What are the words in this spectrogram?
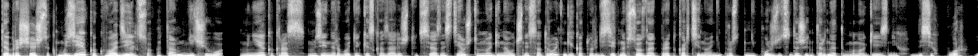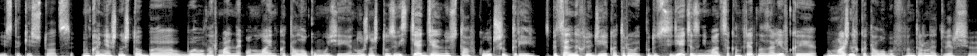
Ты обращаешься к музею как к владельцу, а там ничего. Мне как раз музейные работники сказали, что это связано с тем, что многие научные сотрудники, которые действительно все знают про эту картину, они просто не пользуются даже интернетом, многие из них. До сих пор есть такие ситуации. Ну, конечно, чтобы был нормальный онлайн-каталог у музея, нужно что завести отдельную ставку, лучше три, специальных людей, которые будут сидеть и заниматься конкретно заливкой бумажных каталогов в интернет-версию.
